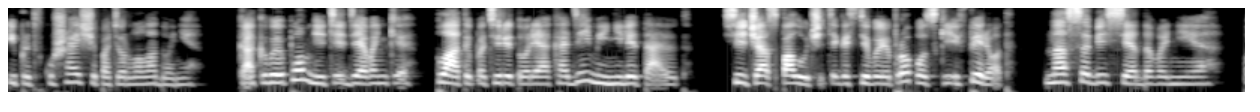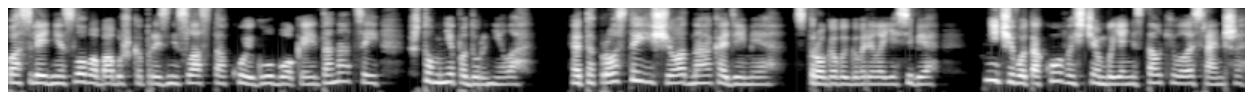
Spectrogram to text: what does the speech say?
и предвкушающе потерла ладони. «Как вы помните, девоньки, платы по территории Академии не летают. Сейчас получите гостевые пропуски и вперед. На собеседование. Последнее слово бабушка произнесла с такой глубокой интонацией, что мне подурнило. «Это просто еще одна академия», — строго выговорила я себе. «Ничего такого, с чем бы я не сталкивалась раньше.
